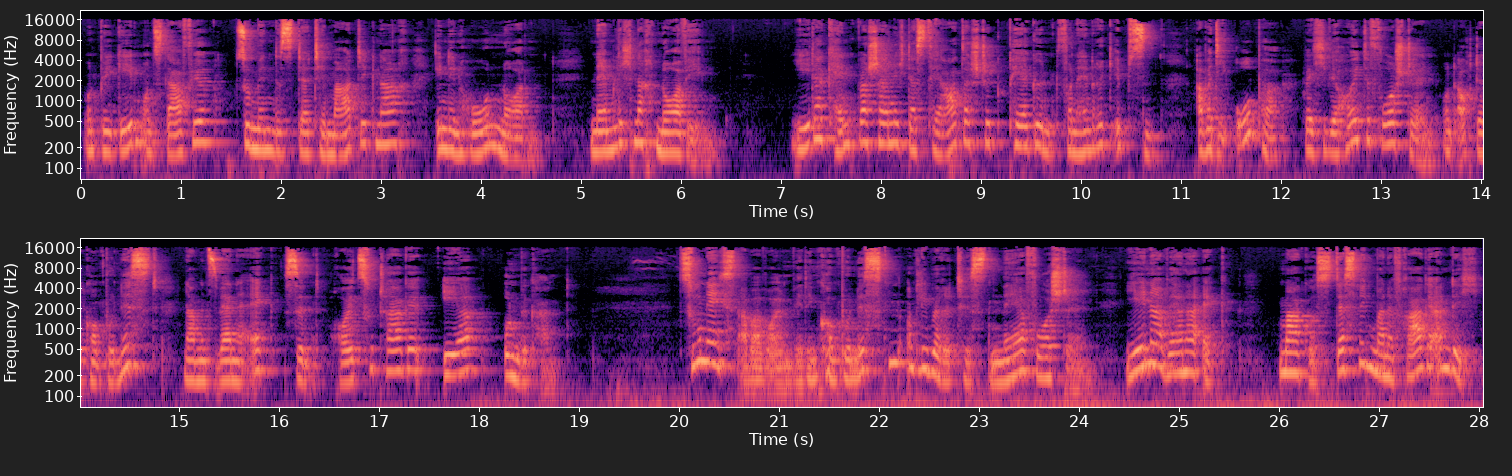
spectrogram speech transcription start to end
und begeben uns dafür, zumindest der Thematik nach, in den hohen Norden, nämlich nach Norwegen. Jeder kennt wahrscheinlich das Theaterstück Per Gynt von Henrik Ibsen, aber die Oper, welche wir heute vorstellen, und auch der Komponist namens Werner Eck sind heutzutage eher unbekannt. Zunächst aber wollen wir den Komponisten und Librettisten näher vorstellen. Jener Werner Eck. Markus, deswegen meine Frage an dich.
